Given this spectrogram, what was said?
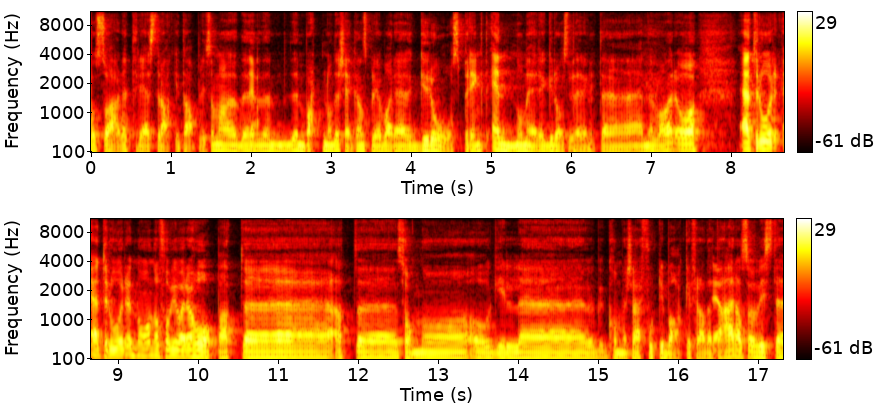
og så er det tre strake tap, liksom. Den, Ja. den, den barten og det skjegget hans ble jo bare gråsprengt. Enda mer gråsprengt enn det var. Og jeg tror, jeg tror nå, nå får vi bare håpe at, eh, at eh, Son og, og Gil eh, kommer seg fort tilbake fra dette Ja. her. Altså hvis det,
